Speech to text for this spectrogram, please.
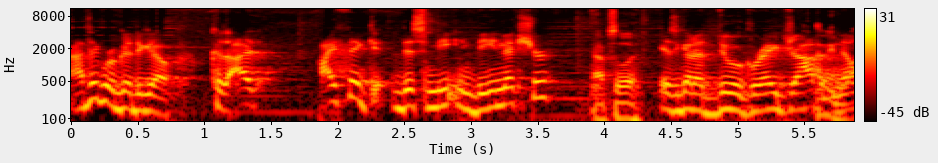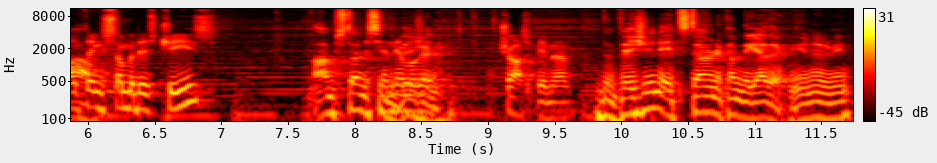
I think we're good to go. Cause I, I think this meat and bean mixture Absolutely. is gonna do a great job mean, at melting wow. some of this cheese. I'm starting to see And the vision. gonna, trust me, man. The vision, it's starting to come together. You know what I mean?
